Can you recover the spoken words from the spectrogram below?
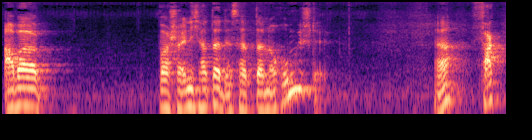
Aber wahrscheinlich hat er deshalb dann auch umgestellt. Ja? Fakt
